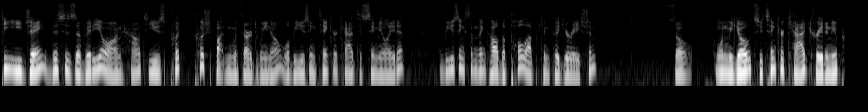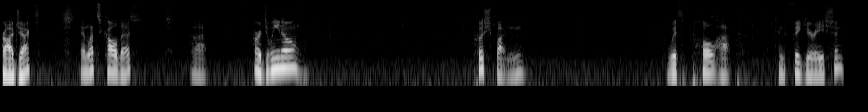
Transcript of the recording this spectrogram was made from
TEJ. This is a video on how to use put push button with Arduino. We'll be using Tinkercad to simulate it. We'll be using something called the pull-up configuration. So when we go to Tinkercad, create a new project, and let's call this uh, Arduino push button with pull-up configuration,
